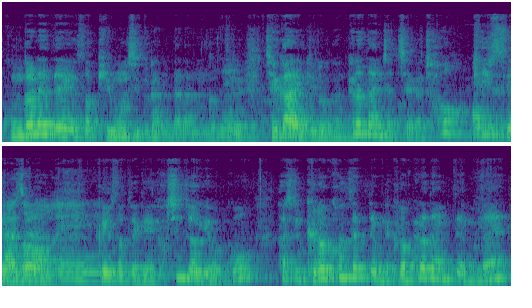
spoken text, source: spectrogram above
공간에 대해서 비용을 지불한다라는 것들을 제가 알기로는 패러다임 자체가 첫 네. 어, 케이스여서. 예. 그래서 되게 혁신적이었고 사실 그런 컨셉 때문에 그런 패러다임 때문에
